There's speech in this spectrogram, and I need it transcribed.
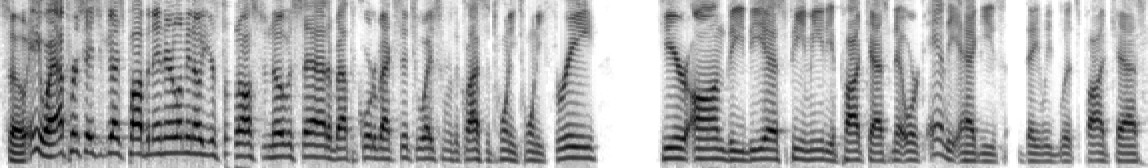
So anyway, I appreciate you guys popping in here. Let me know your thoughts, Austin Novosad, about the quarterback situation for the class of 2023. here on the DSP Media Podcast Network and the Aggies Daily Blitz Podcast.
